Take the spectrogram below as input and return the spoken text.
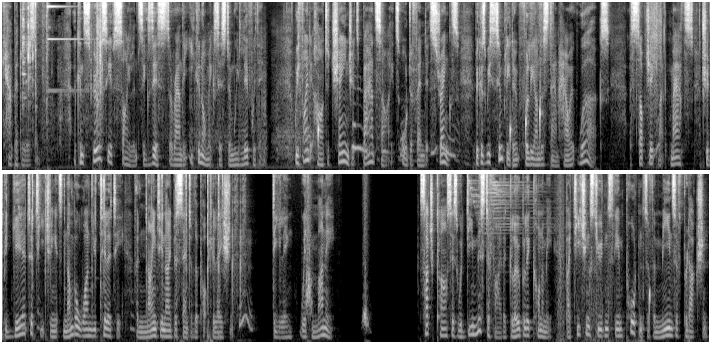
capitalism. A conspiracy of silence exists around the economic system we live within. We find it hard to change its bad sides or defend its strengths because we simply don't fully understand how it works. A subject like maths should be geared to teaching its number one utility for 99% of the population, dealing with money. Such classes would demystify the global economy by teaching students the importance of the means of production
